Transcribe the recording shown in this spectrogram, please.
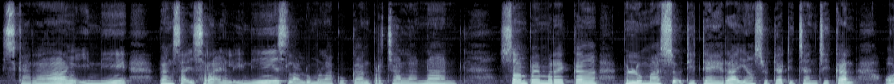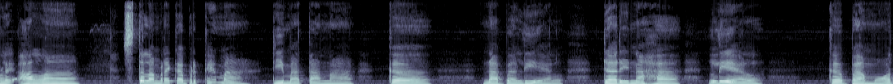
sekarang ini bangsa Israel ini selalu melakukan perjalanan sampai mereka belum masuk di daerah yang sudah dijanjikan oleh Allah. Setelah mereka berkemah di Matana ke Nabaliel, dari Nahaliel ke Bamot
